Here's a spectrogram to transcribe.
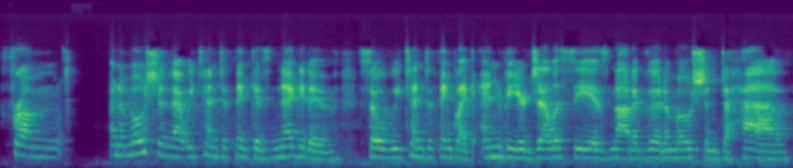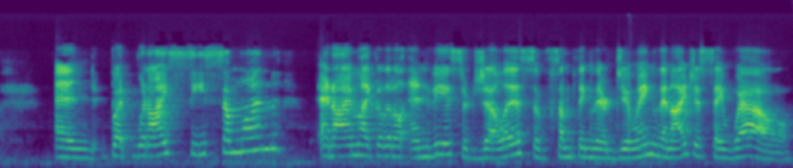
from an emotion that we tend to think is negative. So we tend to think like envy or jealousy is not a good emotion to have. And but when I see someone and I'm like a little envious or jealous of something they're doing, then I just say, wow,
